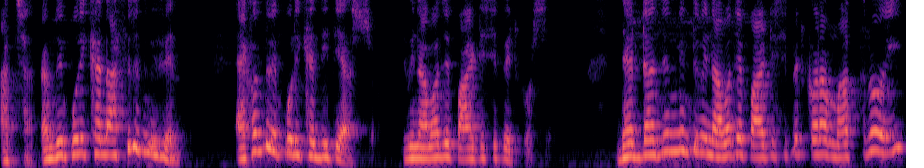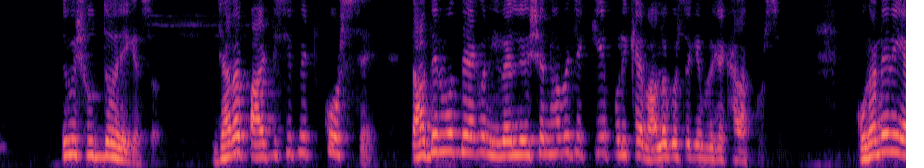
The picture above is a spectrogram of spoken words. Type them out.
আচ্ছা কারণ তুমি পরীক্ষা না আসলে তুমি ফেল এখন তুমি পরীক্ষা দিতে আসছো, তুমি নামাজে পার্টিসিপেট করছ। দ্যাট ডাজেন্ট মিন তুমি নামাজে পার্টিসিপেট করা মাত্রই তুমি শুদ্ধ হয়ে গেছো। যারা পার্টিসিপেট করছে, তাদের মধ্যে এখন ইভ্যালুয়েশন হবে যে কে পরীক্ষায় ভালো করছে, কে পরীক্ষায় খারাপ করছে। কোরআনের এই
